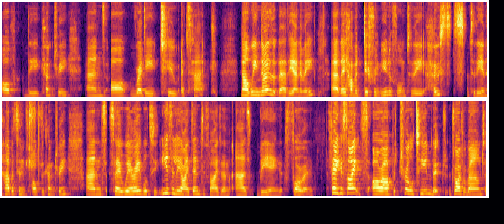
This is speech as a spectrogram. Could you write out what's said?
of the country and are ready to attack. Now we know that they're the enemy. Uh, they have a different uniform to the hosts, to the inhabitants of the country, and so we're able to easily identify them as being foreign. Phagocytes are our patrol team that drive around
